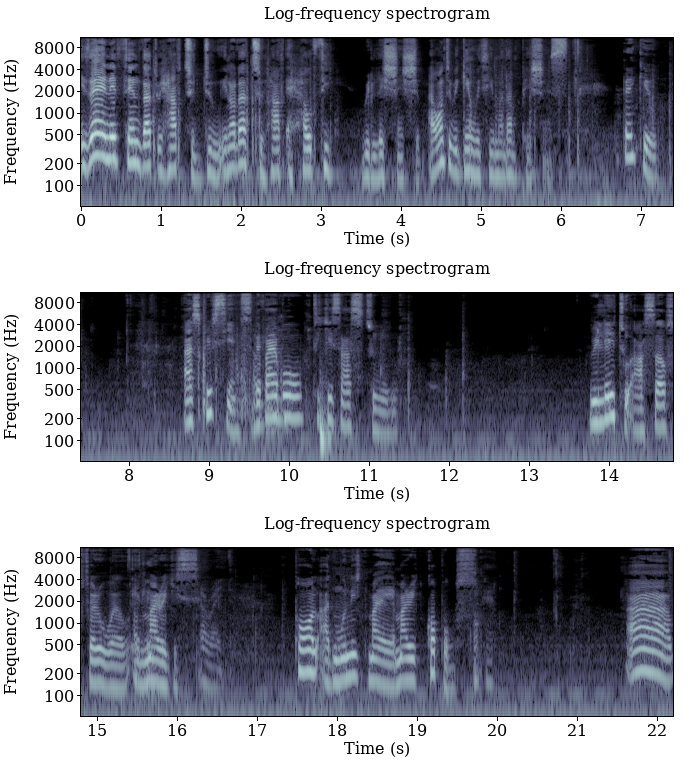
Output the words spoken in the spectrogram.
Is there anything that we have to do in order to have a healthy relationship? I want to begin with you, Madam Patience. Thank you. As Christians, the Bible teaches us to relate to ourselves very well in marriages. All right. Paul admonished my married couples. Okay. Ah,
